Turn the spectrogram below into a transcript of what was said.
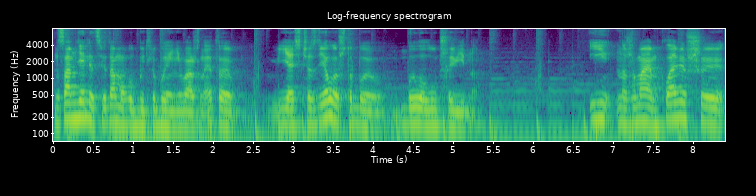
На самом деле цвета могут быть любые, неважно. Это я сейчас делаю, чтобы было лучше видно и нажимаем клавиши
